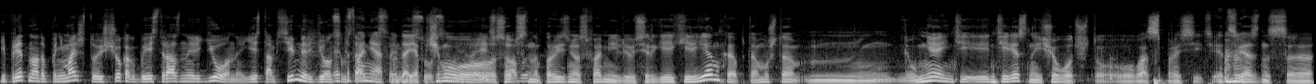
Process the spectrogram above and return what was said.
И при этом надо понимать, что еще как бы есть разные регионы. Есть там сильный регион Это понятно, да. Я почему, а собственно, произнес фамилию Сергея Кириенко, потому что у меня интересно еще вот что у вас спросить. Это uh-huh. связано с э,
